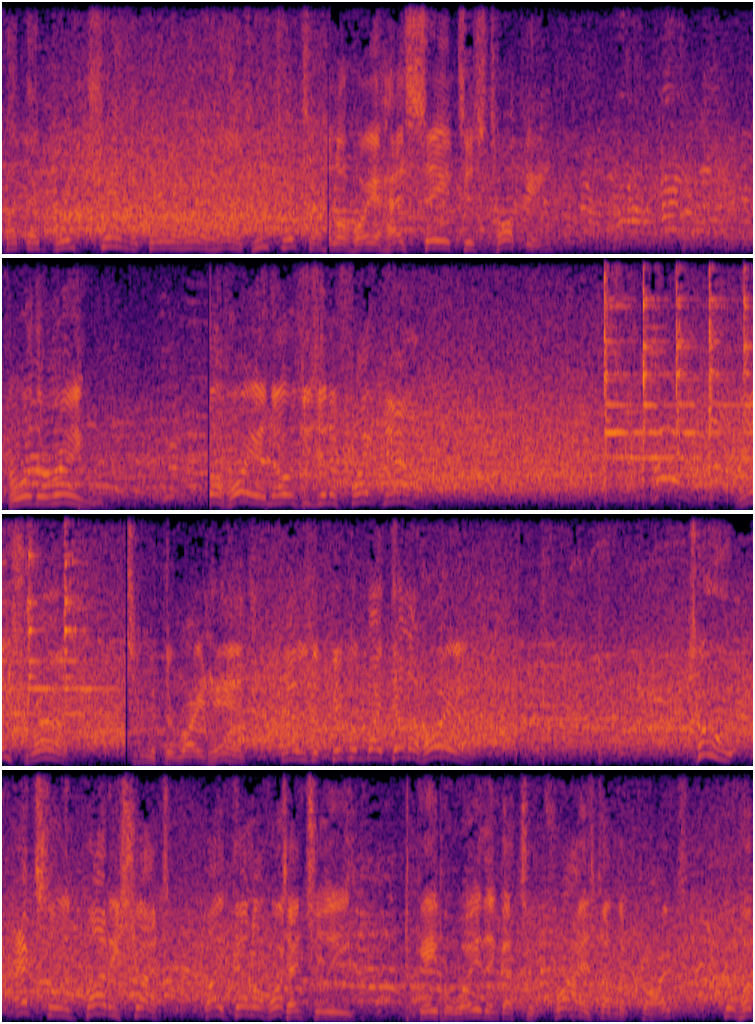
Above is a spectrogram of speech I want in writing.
About that great chin that De La Hoya has. He takes a De La Hoya has saved his talking for the ring. De La Hoya knows he's in a fight now. Nice round. With the right hands. Now there's a big one by De La Hoya. Two excellent body shots by De La Hoya. Essentially gave away, then got surprised on the cards. Good hook.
